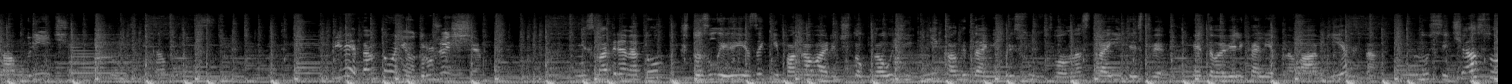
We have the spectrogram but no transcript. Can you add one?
Каприз. Привет, Антонио, дружище! Несмотря на то, что злые языки поговаривают, что Гауди никогда не присутствовал на строительстве этого великолепного объекта, но сейчас он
